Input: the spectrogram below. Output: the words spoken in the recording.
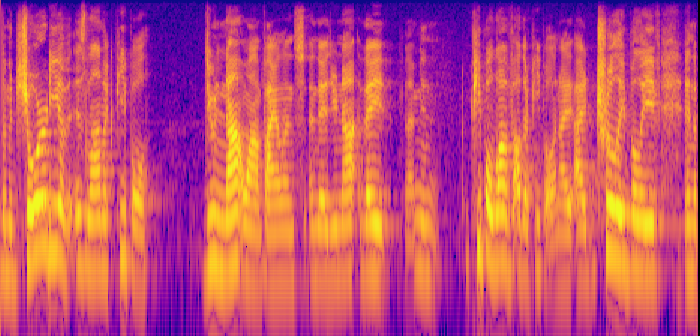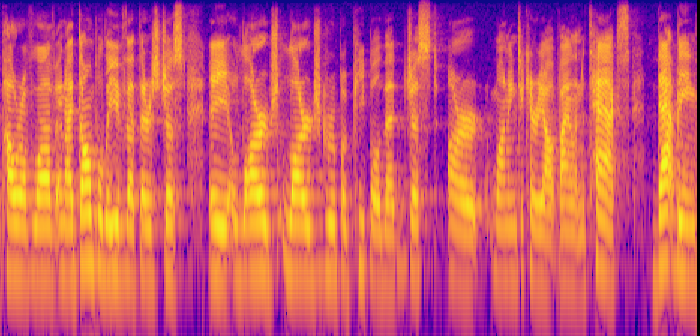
the majority of Islamic people do not want violence and they do not, they, I mean, people love other people. And I, I truly believe in the power of love. And I don't believe that there's just a large, large group of people that just are wanting to carry out violent attacks. That being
